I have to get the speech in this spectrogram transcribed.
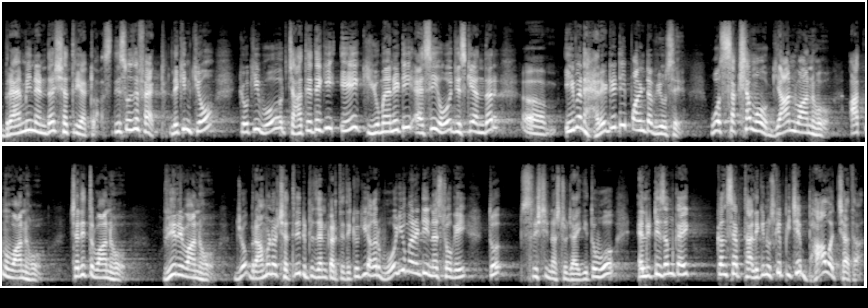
Brahmin and the Kshatriya class this was a fact लेकिन क्यों? क्योंकि वो चाहते थे कि एक ह्यूमैनिटी ऐसी हो जिसके अंदर even heredity point of view से वो सक्षम हो, ज्ञानवान हो, आत्मवान हो, चरित्रवान हो, वीरवान हो, जो ब्राह्मण और क्षत्रिय रिप्रेजेंट करते थे। क्योंकि अगर वो ह्यूमैनिटी नष्ट हो गई तो सृष्टि नष्ट हो जाएगी। तो वो एलिटिज्म का एक कंसेप्ट था, लेकिन उसके पीछे भाव अच्छा था।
